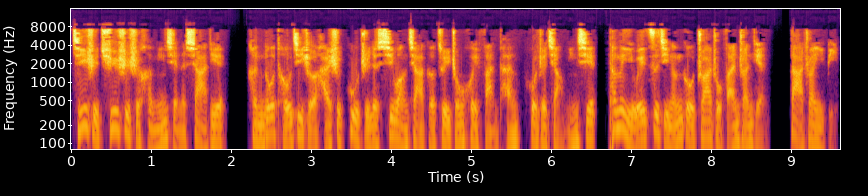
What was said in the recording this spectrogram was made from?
即使趋势是很明显的下跌，很多投机者还是固执的希望价格最终会反弹，或者讲明些，他们以为自己能够抓住反转点，大赚一笔。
